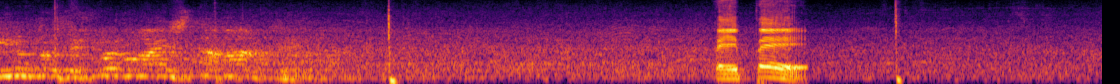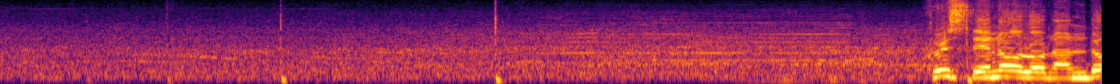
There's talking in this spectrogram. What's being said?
minutos de juego a esta parte. เปเป้ คริสเตียโนโรนัลโด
